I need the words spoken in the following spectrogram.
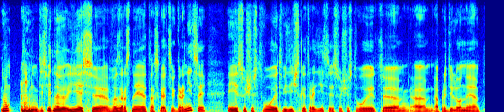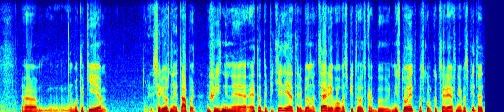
Ну, действительно, есть э, возрастные, так сказать, границы, и существует ведическая традиция, существуют э, э, определенные э, вот такие серьезные этапы жизненные, это до 5 лет, ребенок царь, его воспитывать как бы не стоит, поскольку царев не воспитывают.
